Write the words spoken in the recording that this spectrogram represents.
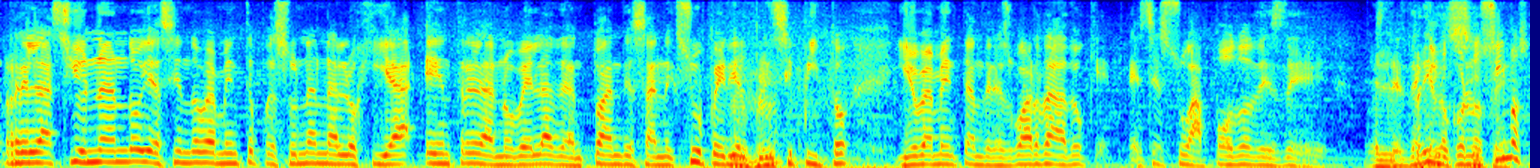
relacionando y haciendo obviamente pues una analogía entre la novela de Antoine de Saint-Exupéry, El Principito, y obviamente Andrés Guardado, que ese es su apodo desde, pues, desde que lo conocimos.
